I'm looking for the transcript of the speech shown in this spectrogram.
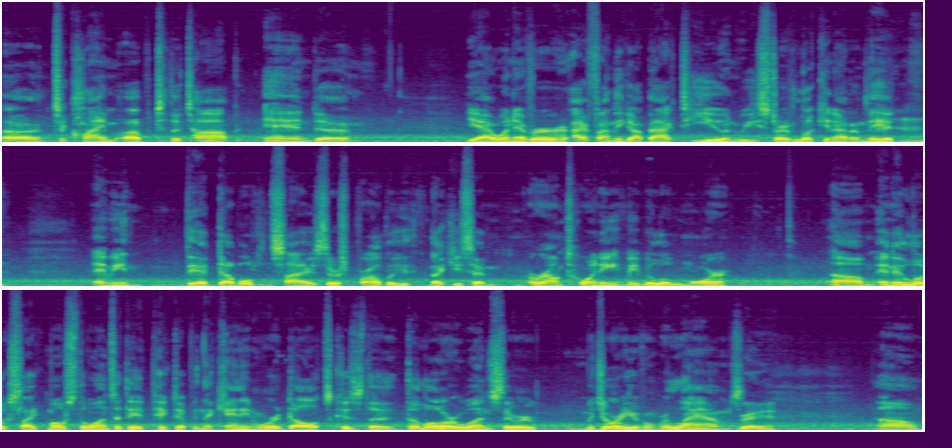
uh, to climb up to the top. And uh, yeah, whenever I finally got back to you and we started looking at them, they Mm-hmm. had, I mean, they had doubled in size. There was probably, like you said, around 20, maybe a little more. Um, and it looks like most of the ones that they had picked up in the canyon were adults because the, the lower ones, there were majority of them were lambs. Right. Um,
